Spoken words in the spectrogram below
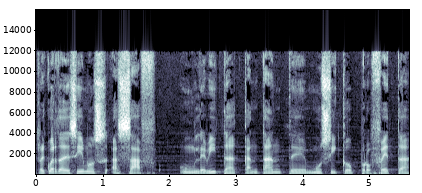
Recuerda, decimos Asaf, un levita, cantante, músico, profeta,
